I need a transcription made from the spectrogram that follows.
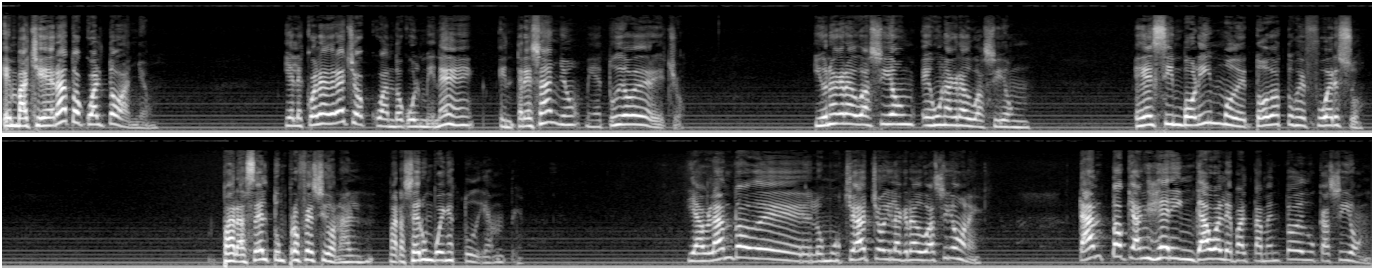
En bachillerato, cuarto año. Y en la escuela de Derecho, cuando culminé en tres años mi estudio de Derecho. Y una graduación es una graduación. Es el simbolismo de todos tus esfuerzos para hacerte un profesional, para ser un buen estudiante. Y hablando de los muchachos y las graduaciones, tanto que han jeringado al Departamento de Educación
